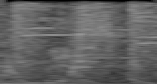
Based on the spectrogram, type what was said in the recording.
To miss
